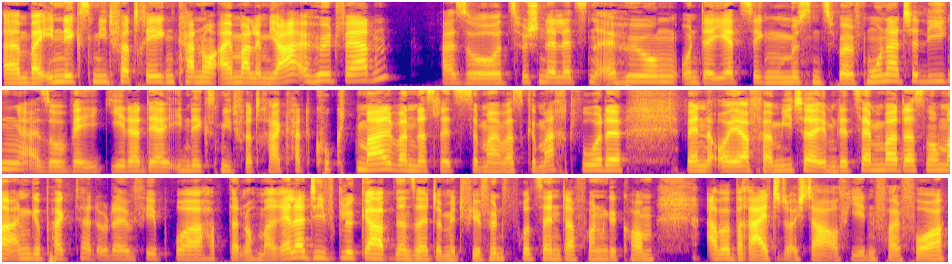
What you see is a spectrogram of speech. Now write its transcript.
Ähm, bei Indexmietverträgen kann nur einmal im Jahr erhöht werden. Also zwischen der letzten Erhöhung und der jetzigen müssen zwölf Monate liegen. Also wer, jeder, der Indexmietvertrag hat, guckt mal, wann das letzte Mal was gemacht wurde. Wenn euer Vermieter im Dezember das nochmal angepackt hat oder im Februar, habt ihr nochmal relativ Glück gehabt, dann seid ihr mit 4, 5 Prozent davon gekommen. Aber bereitet euch da auf jeden Fall vor.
